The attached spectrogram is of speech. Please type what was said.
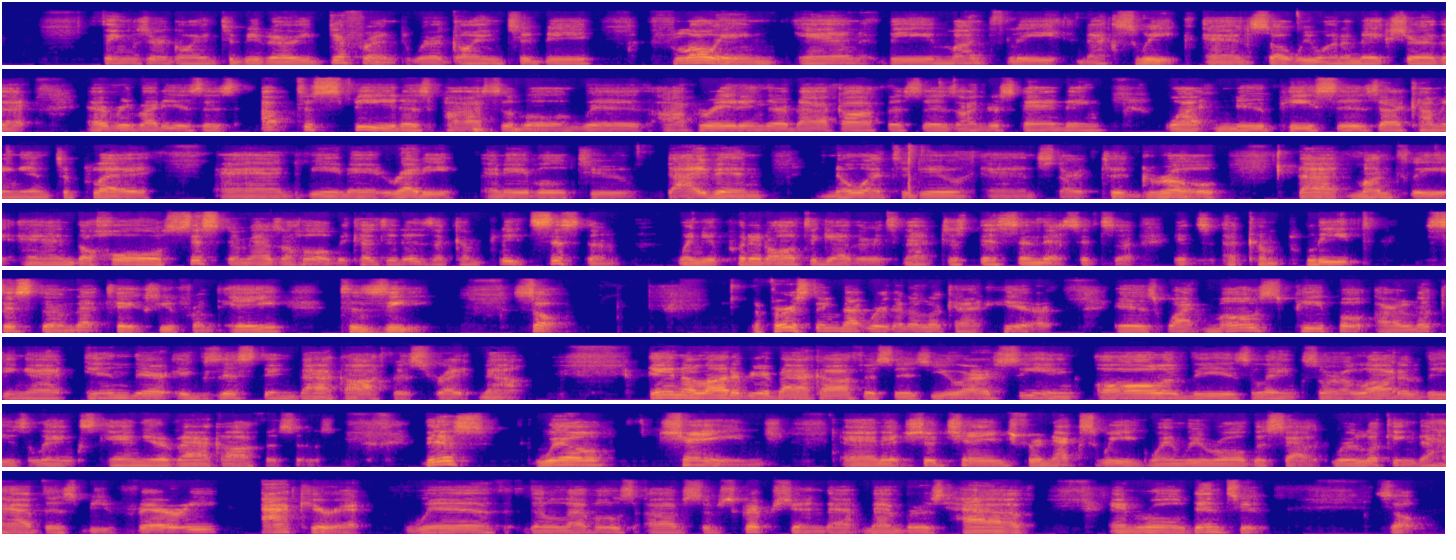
things are going to be very different. We're going to be flowing in the monthly next week. And so we want to make sure that everybody is as up to speed as possible with operating their back offices, understanding what new pieces are coming into play and being ready and able to dive in, know what to do, and start to grow that monthly and the whole system as a whole, because it is a complete system when you put it all together. It's not just this and this, it's a, it's a complete system that takes you from A to Z. So, the first thing that we're going to look at here is what most people are looking at in their existing back office right now. In a lot of your back offices, you are seeing all of these links or a lot of these links in your back offices. This will change and it should change for next week when we roll this out. We're looking to have this be very accurate with the levels of subscription that members have enrolled into. So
